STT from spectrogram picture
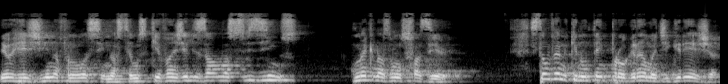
eu e Regina falamos assim: nós temos que evangelizar os nossos vizinhos. Como é que nós vamos fazer? Estão vendo que não tem programa de igreja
